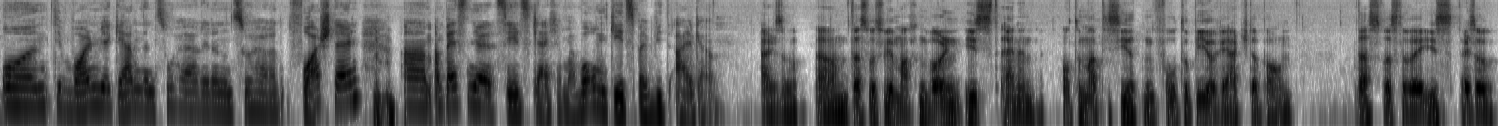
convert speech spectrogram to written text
und die wollen wir gerne den Zuhörerinnen und Zuhörern vorstellen. Ähm, am besten ihr erzählt es gleich einmal. Worum geht es bei Wittalge? Also, ähm, das, was wir machen wollen, ist einen automatisierten Photobioreaktor bauen. Das, was dabei ist, also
